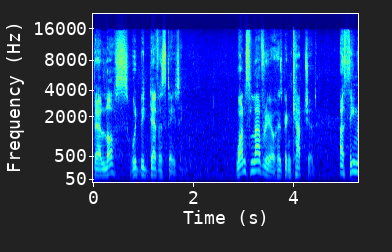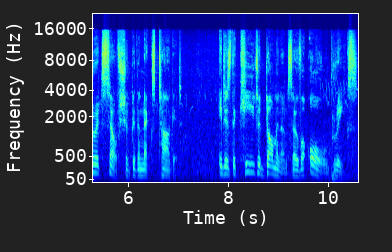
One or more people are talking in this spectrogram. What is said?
their loss would be devastating. Once Lavrio has been captured, Athena itself should be the next target. It is the key to dominance over all Greeks.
